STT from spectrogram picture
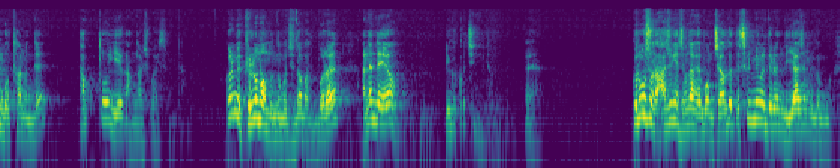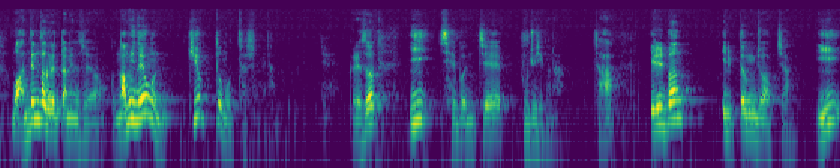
못 하는데 답도 이해가 안 갈 수가 있습니다. 그러면 결론만 묻는 거지. 받으면 뭐래요? 안 된대요. 이거 끝입니다. 예. 그러고서 나중에 전화를 해보면 제가 그때 설명을 드렸는데 이해하시면 뭐 안 된다 그랬다면서요. 나머지 내용은 기억도 못 하십니다. 예. 그래서 이 세 번째 부류이거나 자 1번 1등 조합장 2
